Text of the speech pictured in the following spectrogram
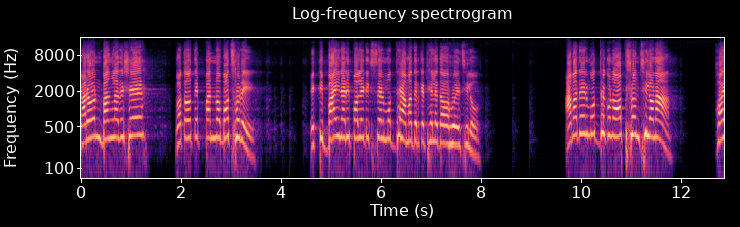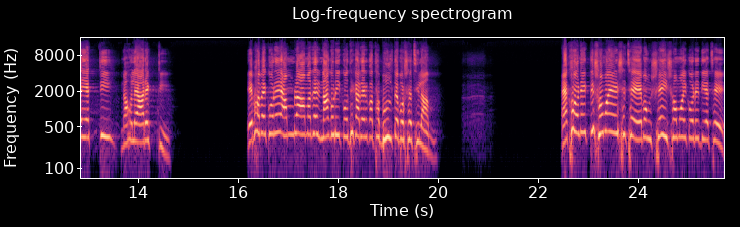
কারণ বাংলাদেশে গত তেপ্পান্ন বছরে একটি বাইনারি পলিটিক্সের মধ্যে আমাদেরকে ঠেলে দেওয়া হয়েছিল। আমাদের মধ্যে কোনো অপশন ছিল না। হয় একটি, না হলে আরেকটি। এভাবে করে আমরা আমাদের নাগরিক অধিকারের কথা ভুলতে বসেছিলাম। এখন একটি সময় এসেছে এবং সেই সময় করে দিয়েছে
